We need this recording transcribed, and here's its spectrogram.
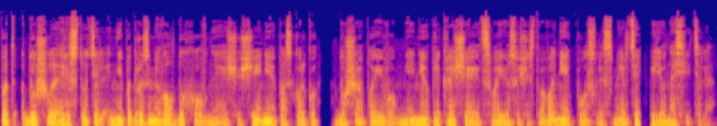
Под душой Аристотель не подразумевал духовные ощущения, поскольку душа, по его мнению, прекращает свое существование после смерти ее носителя.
